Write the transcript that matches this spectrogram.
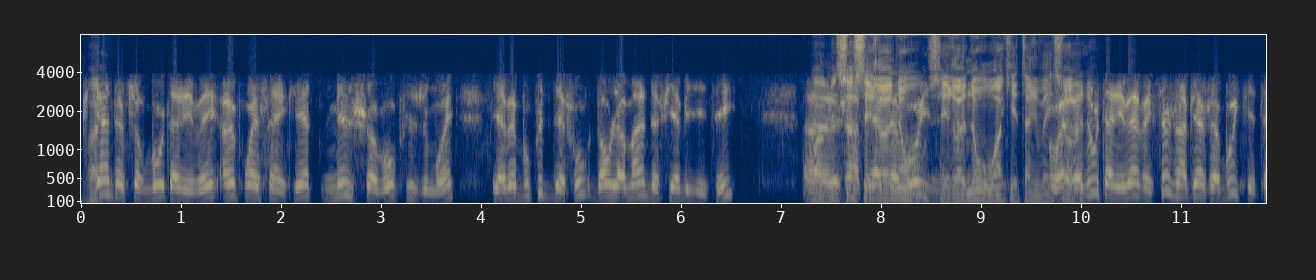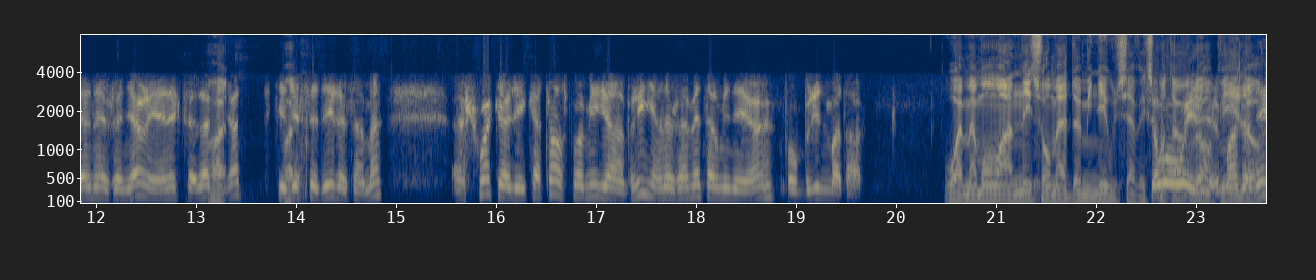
Puis Ouais. quand le turbo est arrivé, 1.5 litres, 1000 chevaux plus ou moins, il y avait beaucoup de défauts, dont le manque de fiabilité. Ouais, Euh, mais ça, c'est Renault. C'est Renault hein, qui est arrivé avec Ouais, ça. Renault est arrivé avec ça. Jean-Pierre Jabouille, qui était un ingénieur et un excellent pilote, qui est décédé récemment. Euh, je crois que les 14 premiers Grands Prix, il n'y en a jamais terminé un pour bris de moteur. Ouais, mais à un moment donné, ils sont mis à dominer aussi avec ce Oui, oui, moteur-là.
